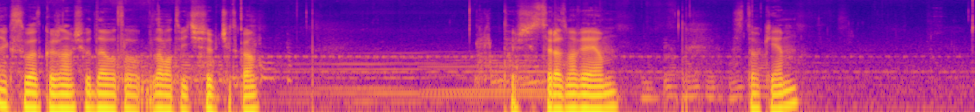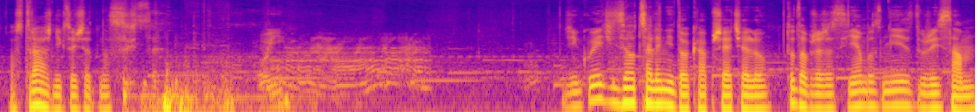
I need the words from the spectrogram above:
Jak słodko, że nam się udało to załatwić szybciutko. Tutaj wszyscy rozmawiają z Dokiem. O, strażnik coś od nas chce. Oj. Dziękuję ci za ocalenie Doka, przyjacielu. To dobrze, że Siembos nie jest dłużej sam.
